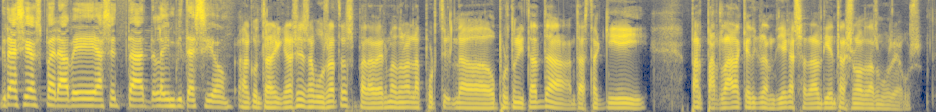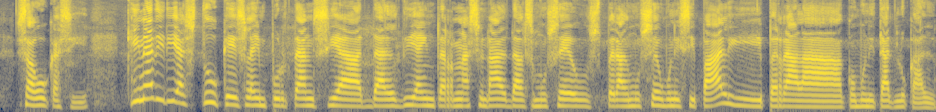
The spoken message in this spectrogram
Gràcies per haver acceptat la invitació. Al contrari, gràcies a vosaltres per haver-me donat l'oportunitat d'estar aquí per parlar d'aquest gran dia que serà el Dia Internacional dels Museus. Segur que sí. Quina diries tu que és la importància del Dia Internacional dels Museus per al Museu Municipal i per a la comunitat local?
